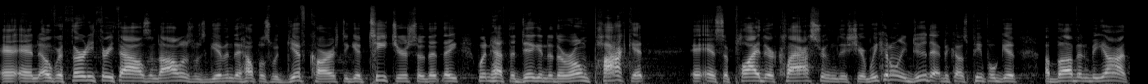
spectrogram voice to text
and, and over $33,000 was given to help us with gift cards to give teachers so that they wouldn't have to dig into their own pocket and supply their classroom this year. We can only do that because people give above and beyond.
